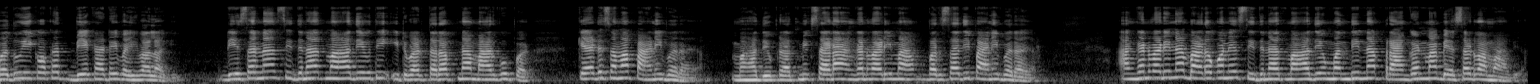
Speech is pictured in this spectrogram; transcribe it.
વધુ એક વખત બે કાંઠે વહેવા લાગી. ડેસરના સિદ્ધનાથ મહાદેવથી ઇટવાડ તરફના માર્ગ ઉપર કેડસમાં પાણી ભરાયા. મહાદેવ પ્રાથમિક શાળા આંગણવાડીમાં વરસાદી પાણી ભરાયા. આંગણવાડીના બાળકોને સિદ્ધનાથ મહાદેવ મંદિરના પ્રાંગણમાં બેસાડવામાં આવ્યા.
